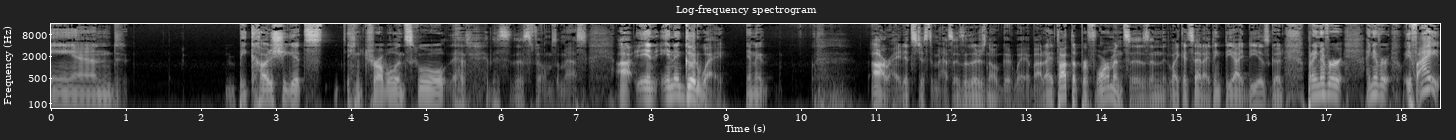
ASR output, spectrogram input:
And because she gets in trouble in school, this this film's a mess. Uh, in in a good way. In a all right, it's just a mess. There's no good way about it. I thought the performances and like I said, I think the idea is good, but I never I never if I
